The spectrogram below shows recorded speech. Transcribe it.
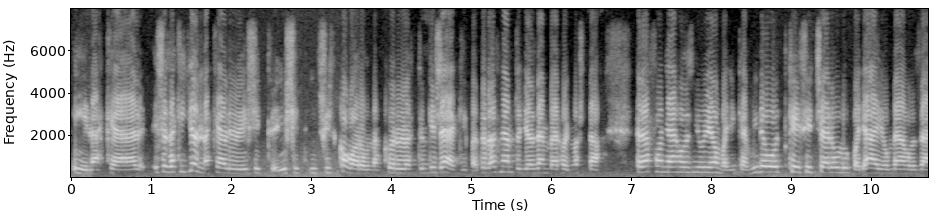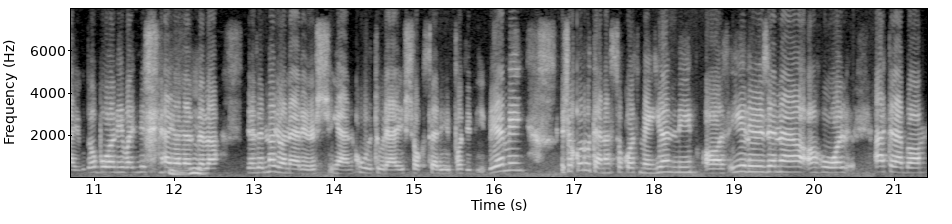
énekel, és ezek így jönnek elő, és itt, és itt, és itt kavarodnak körülöttünk, és elképesztő. Tehát azt nem tudja az ember, hogy most a telefonjához nyúljon, vagy inkább videót készítsen róluk, vagy álljon be hozzájuk dobolni, vagy mit csináljon ezzel a... de Ez egy nagyon erős, ilyen kulturális, sokszerű, pozitív élmény. És akkor utána szokott még jönni az élőzene, ahol általában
